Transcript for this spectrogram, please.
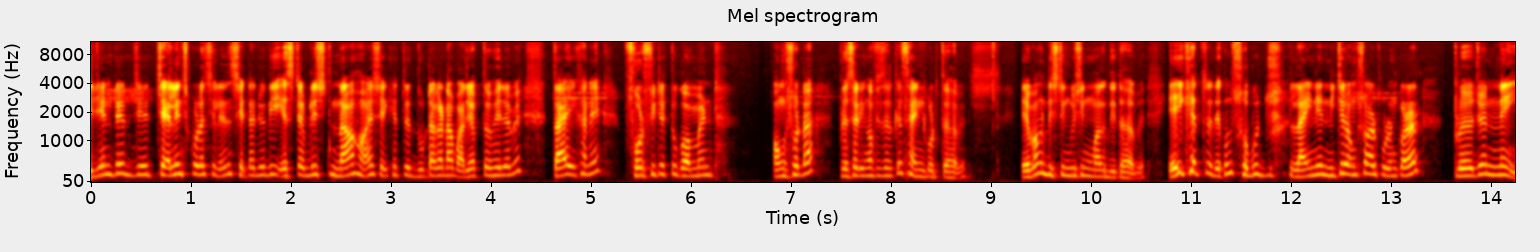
এজেন্টের যে চ্যালেঞ্জ করেছিলেন, সেটা যদি এস্টাবলিশড না হয়, সেক্ষেত্রে দু টাকাটা বাজেয়াপ্ত হয়ে যাবে। তাই এখানে ফোরফিটেড টু গভর্নমেন্ট অংশটা প্রেসাইডিং অফিসারকে সাইন করতে হবে এবং ডিস্টিংগুইশিং মার্ক দিতে হবে। এই ক্ষেত্রে দেখুন, সবুজ লাইনের নিচের অংশ আর পূরণ করার প্রয়োজন নেই।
